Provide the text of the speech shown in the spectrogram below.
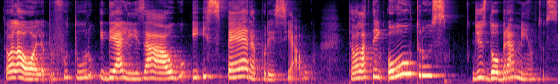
Então, ela olha para o futuro, idealiza algo e espera por esse algo. Então, ela tem outros desdobramentos.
